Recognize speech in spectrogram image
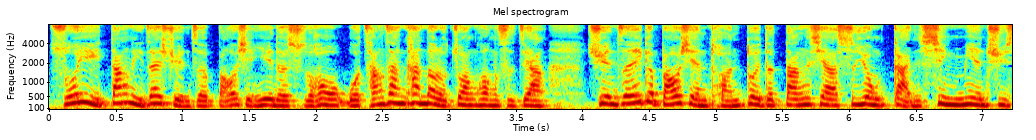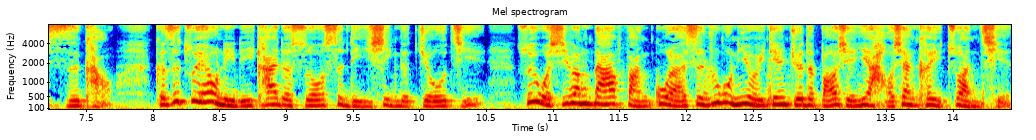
所以，当你在选择保险业的时候，我常常看到的状况是这样：选择一个保险团队的当下是用感性面去思考，可是最后你离开的时候是理性的纠结。所以我希望大家反过来是：如果你有一天觉得保险业好像可以赚钱，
